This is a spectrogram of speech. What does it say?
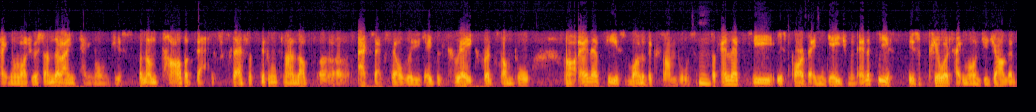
technology, it's underlying technologies. But on top of that, there's a different kind of uh, access they're already able to create. For example, uh, NFT is one of the examples. Mm. So NFT is part of the engagement. NFT is, is pure technology jargon.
